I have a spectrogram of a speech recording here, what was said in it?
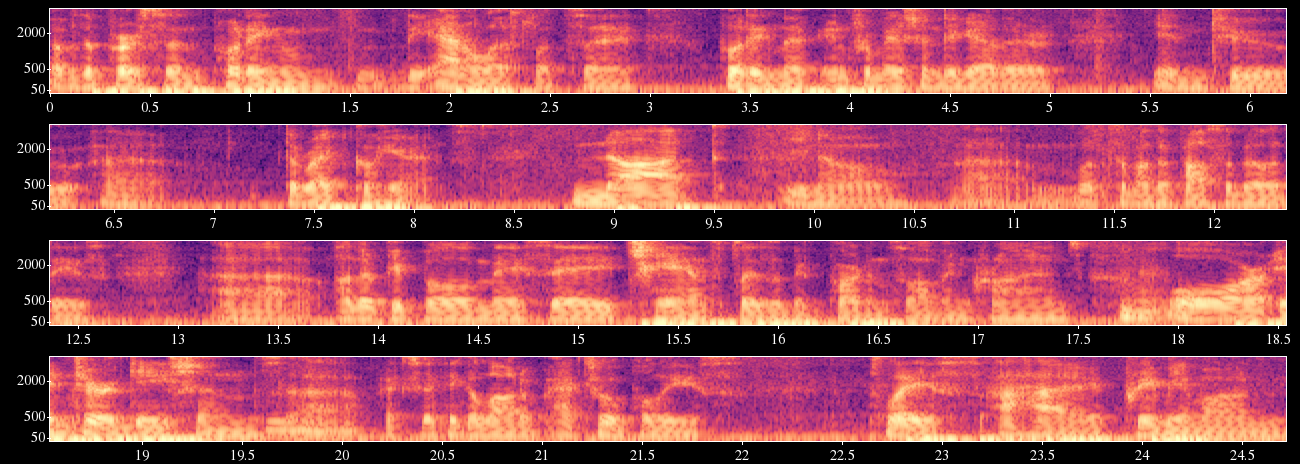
of the person putting the analyst, let's say, putting the information together into uh, the right coherence, not you know um, what's some other possibilities. Uh, other people may say chance plays a big part in solving crimes, or interrogations. Uh, actually, I think a lot of actual police place a high premium on.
